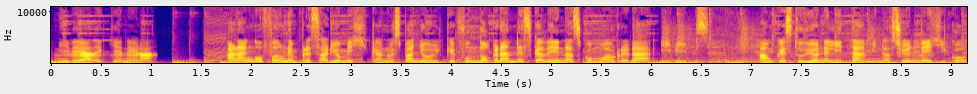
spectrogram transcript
Ni idea de quién era, Arango fue un empresario mexicano-español que fundó grandes cadenas como Aurrera y Vips. Aunque estudió en el ITAM y nació en México,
